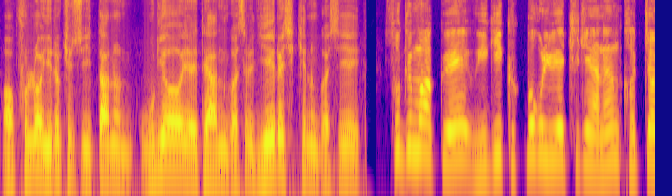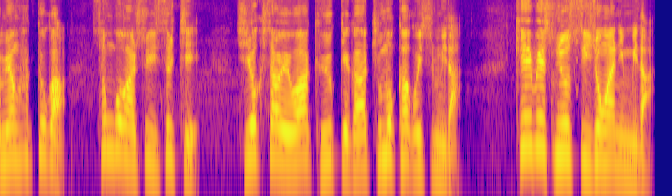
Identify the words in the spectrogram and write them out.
어, 불러일으킬 수 있다는 우려에 대한 것을 이해를 시키는 것이 소규모 학교의 위기 극복을 위해 추진하는 거점형 학교가 성공할 수 있을지 지역사회와 교육계가 주목하고 있습니다. KBS 뉴스 이종환입니다.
